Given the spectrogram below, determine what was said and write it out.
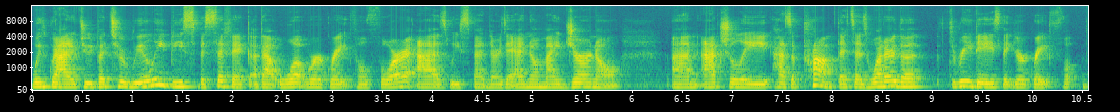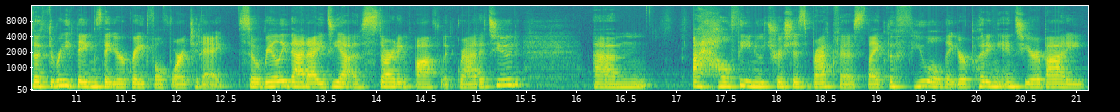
with gratitude, but to really be specific about what we're grateful for as we spend our day. I know my journal um, actually has a prompt that says, What are the three days that you're grateful, the three things that you're grateful for today? So, really, that idea of starting off with gratitude. Um, a healthy, nutritious breakfast, like the fuel that you're putting into your body,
